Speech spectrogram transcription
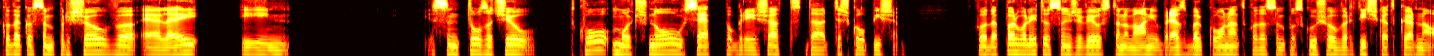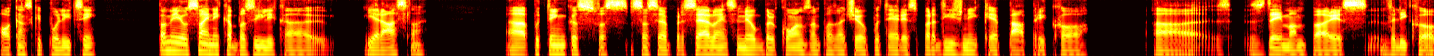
Tako da, ko sem prišel v L.A. in sem to začel tako močno vse pogrešati, da težko opišem. Tako da prvo leto sem živel v stanovanju brez balkona, tako da sem poskušal vrtičkati kar na okenski polici, pa mi je vsaj neka bazilika je rasla. Uh, potem, ko sem se preselil in sem imel balkon, sem pa začel poterjati paradižnike, papriko, zdaj imam pa res veliko,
